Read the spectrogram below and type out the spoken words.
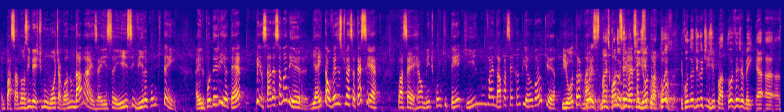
ano passado nós investimos um monte, agora não dá mais. É isso aí, se vira com o que tem. Aí ele poderia até pensar dessa maneira. E aí talvez estivesse até certo. É, realmente com o que tem aqui não vai dar para ser campeão igual eu quero. E outra Mas- coisa. Mas Não quando eu digo atingir platô, coisa. e quando eu digo atingir platô, veja bem, é, a-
